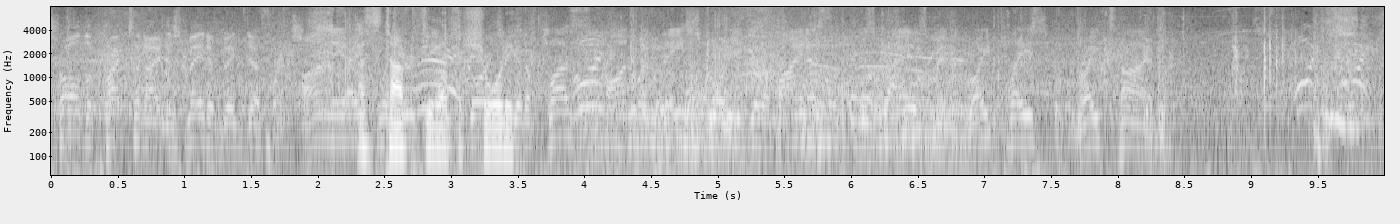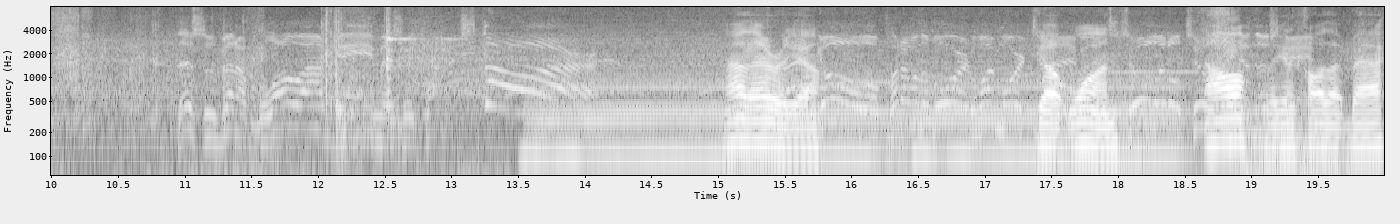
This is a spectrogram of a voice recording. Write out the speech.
Control the puck tonight has made a big difference. On the That's when tough to give team up to scores, Shorty. You get a plus. On when they score, you get a minus. This guy has been right place, right time. This has been a blowout game as we score. Oh, there we go. put him on the board one more time. Got one. It's too little, too Oh, late in this they're going to call that back.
